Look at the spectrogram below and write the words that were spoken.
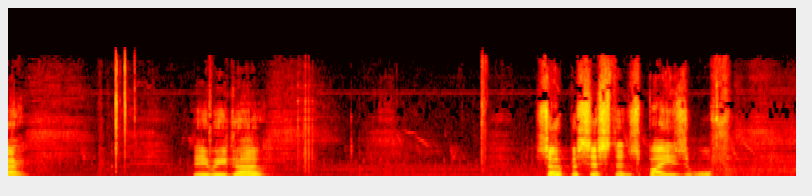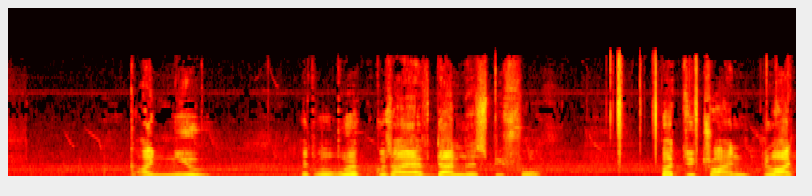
Okay, there we go. So persistence pays off. I knew it will work because I have done this before. But to try and light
